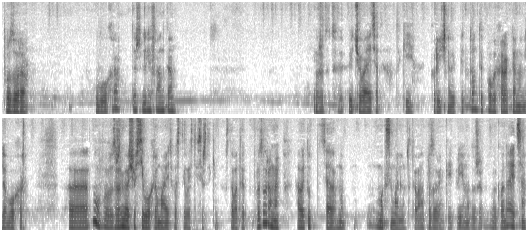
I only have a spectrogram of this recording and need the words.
прозора вохра, теж Вілі Франка. І вже тут відчувається такий коричневий підтон, типовий, характерний для вохр. Е, ну, зрозуміло, що всі вохри мають властивості все ж таки ставати прозорими, але тут ця ну, максимально така вона прозоренька і приємно дуже викладається.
